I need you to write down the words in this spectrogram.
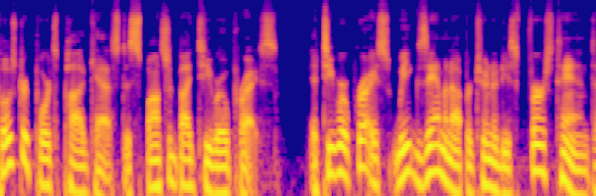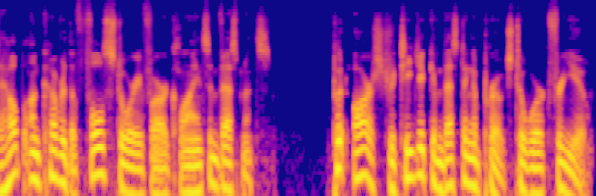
Post Reports podcast is sponsored by T. Rowe Price. At T. Rowe Price, we examine opportunities firsthand to help uncover the full story for our clients' investments. Put our strategic investing approach to work for you.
